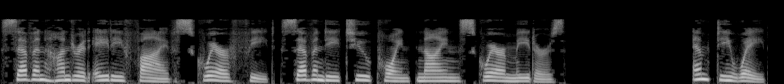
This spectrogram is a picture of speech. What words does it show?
785 square feet, 72.9 square meters. Empty weight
